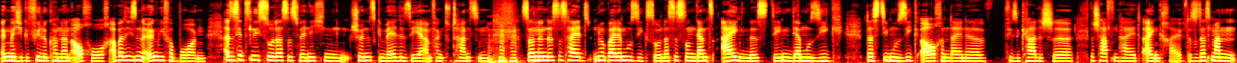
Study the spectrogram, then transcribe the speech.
irgendwelche Gefühle kommen dann auch hoch, aber die sind irgendwie verborgen. Also es ist jetzt nicht so, dass es, wenn ich ein schönes Gemälde sehe, anfange zu tanzen, sondern das ist halt nur bei der Musik so. Und das ist so ein ganz eigenes Ding der Musik, dass die Musik auch in deine physikalische Beschaffenheit eingreift. Also dass man,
